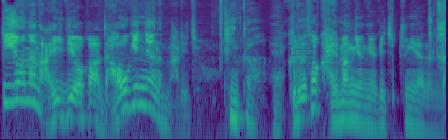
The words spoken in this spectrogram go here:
뛰어난 아이디어가 나오겠냐는 말이죠. 그러니까 예, 그래서 갈망 영역에 집중해야 된다.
